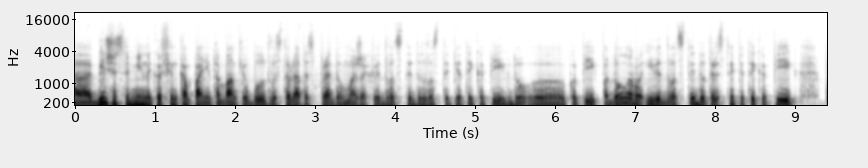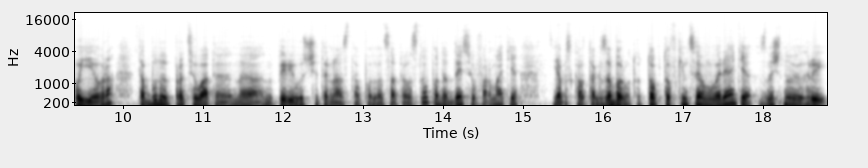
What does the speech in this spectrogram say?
Е, Більшість обмінників фінкомпаній та банків будуть виставляти спреди в межах від 20 до 25 копійок, до, е, копійок по долару і від 20 до 35 копійок по євро та будуть працювати на період з 14 по 20 листопада десь у форматі, я б сказав так, забороту. Тобто в кінцевому варіанті значної гри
